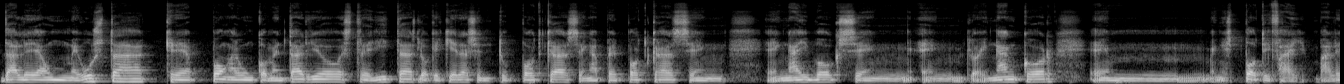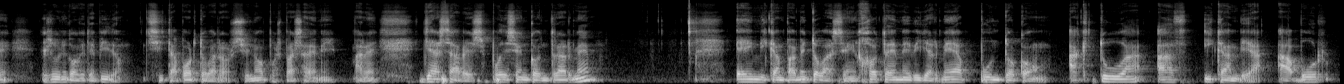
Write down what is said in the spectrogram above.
dale a un me gusta, crea, pon algún comentario, estrellitas, lo que quieras en tu podcast, en Apple Podcasts, en, en iBox, en, en, en Anchor, en, en, Spotify, ¿vale? Es lo único que te pido, si te aporto valor, si no, pues pasa de mí, ¿vale? Ya sabes, puedes encontrarme en mi campamento base en jmvillarmea.com. Actúa, haz y cambia. Abur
